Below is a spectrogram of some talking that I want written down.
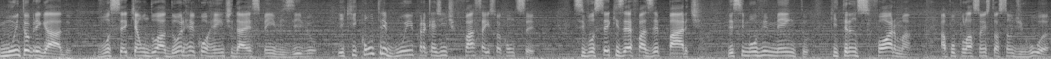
Muito obrigado! Você que é um doador recorrente da SP Invisível e que contribui para que a gente faça isso acontecer. Se você quiser fazer parte desse movimento que transforma a população em situação de rua,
